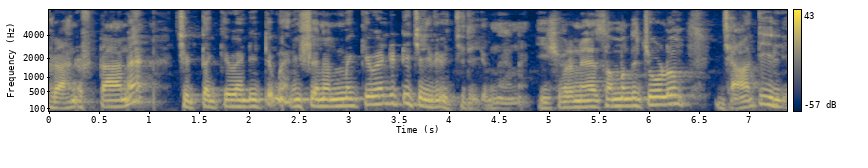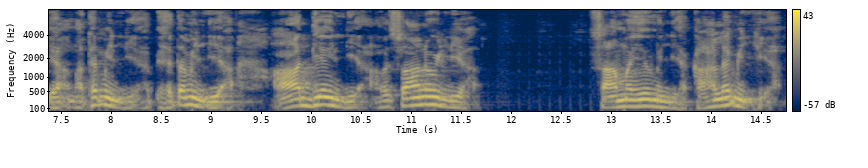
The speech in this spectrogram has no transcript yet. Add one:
ഒരു അനുഷ്ഠാന ചിട്ടയ്ക്ക് വേണ്ടിയിട്ട് മനുഷ്യനന്മയ്ക്ക് വേണ്ടിയിട്ട് ചെയ്തു വെച്ചിരിക്കുന്നതാണ്. ഈശ്വരനെ സംബന്ധിച്ചോളം ജാതിയില്ല മതമില്ല ഭേദമില്ല ആദ്യമില്ല അവസാനമില്ല സമയമില്ല കാലമില്ല.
